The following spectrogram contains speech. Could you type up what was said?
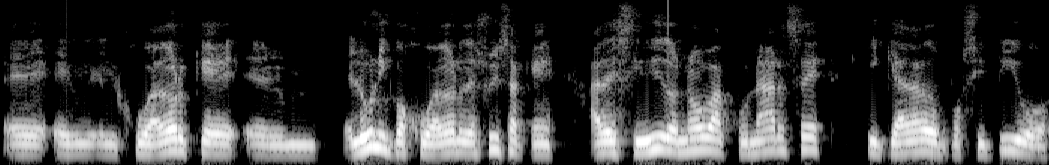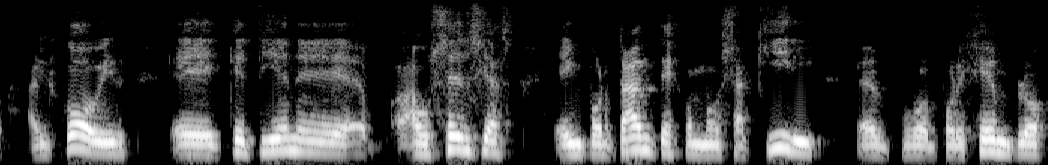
el, jugador que, el, único jugador de Suiza que ha decidido no vacunarse y que ha dado positivo al COVID, eh, que tiene ausencias importantes como Shakiri, eh, por, ejemplo,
